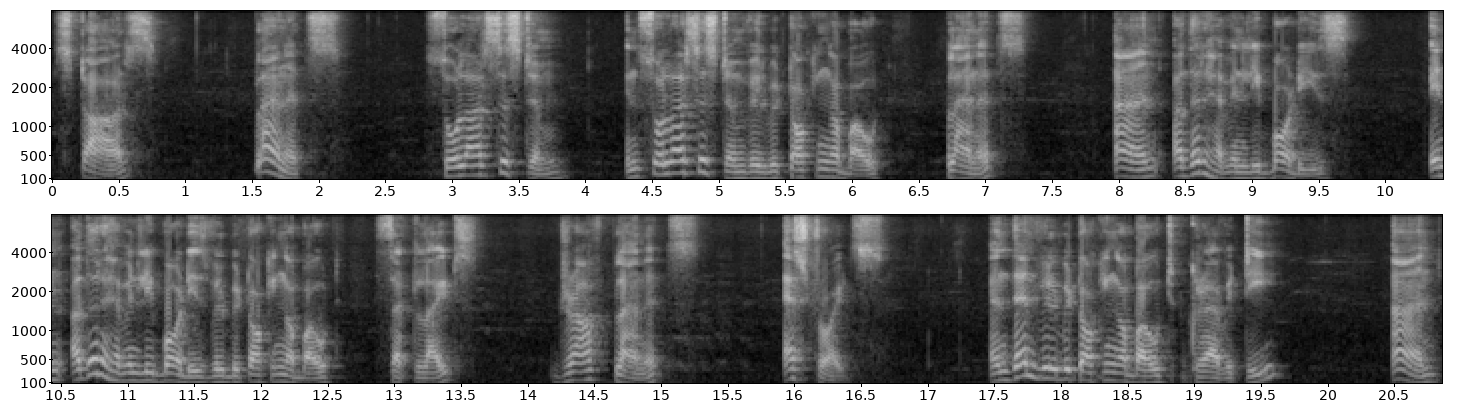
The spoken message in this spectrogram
stars, planets, solar system. In solar system we'll be talking about planets and other heavenly bodies. In other heavenly bodies, we'll be talking about satellites, dwarf planets, asteroids. And then we'll be talking about gravity and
